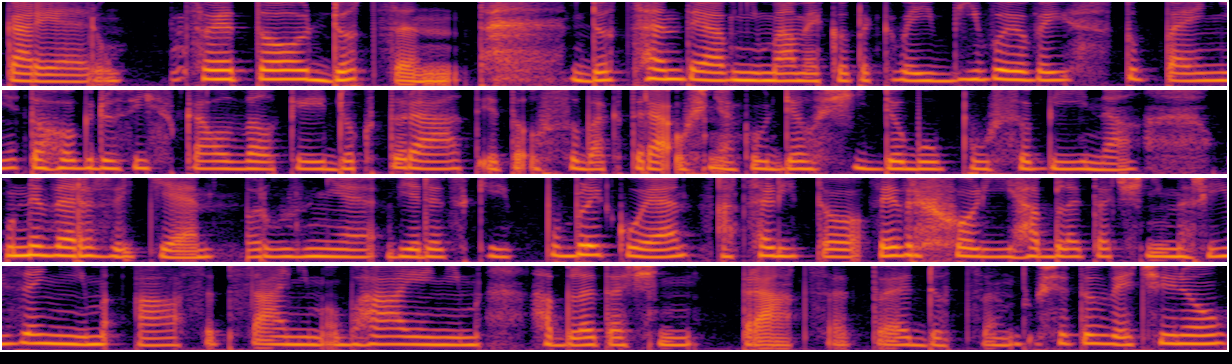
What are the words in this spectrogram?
kariéru. Co je to docent? Docent já vnímám jako takový vývojový stupeň toho, kdo získal velký doktorát. Je to osoba, která už nějakou delší dobu působí na univerzitě, různě vědecky publikuje a celý to vyvrcholí habilitačním řízením a sepsáním, obhájením habilitační práce, to je docent. Už je to většinou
